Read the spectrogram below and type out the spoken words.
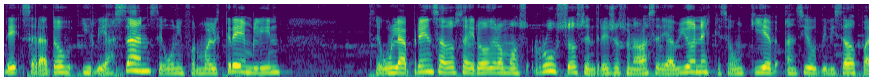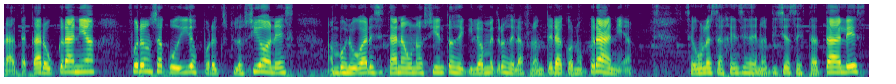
de Saratov y Ryazán, según informó el Kremlin. Según la prensa, dos aeródromos rusos, entre ellos una base de aviones que según Kiev han sido utilizados para atacar a Ucrania, fueron sacudidos por explosiones. Ambos lugares están a unos cientos de kilómetros de la frontera con Ucrania. Según las agencias de noticias estatales,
